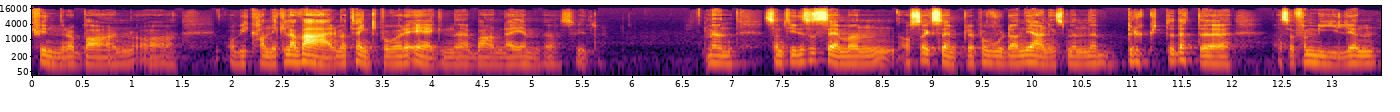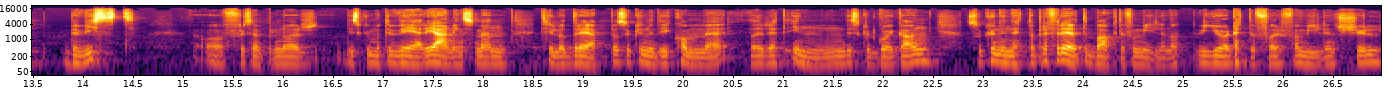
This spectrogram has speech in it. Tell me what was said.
kvinner og barn? og og vi kan ikke la være med å tenke på våre egne barn der hjemme osv. Men samtidig så ser man også eksempler på hvordan gjerningsmennene brukte dette, altså familien, bevisst. Og f.eks. når de skulle motivere gjerningsmenn til å drepe, så kunne de komme rett innen de skulle gå i gang, så kunne de nettopp referere tilbake til familien. At vi gjør dette for familiens skyld.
